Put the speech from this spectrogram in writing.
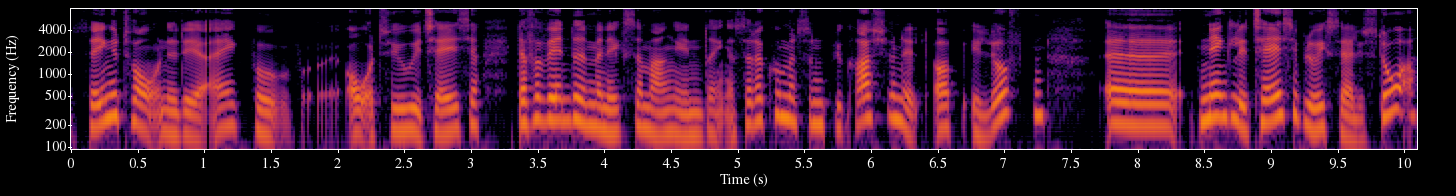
sengetårnet der, ikke, på, på over 20 etager, der forventede man ikke så mange ændringer. Så der kunne man sådan bygge rationelt op i luften, Øh, den enkelte etage blev ikke særlig stor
